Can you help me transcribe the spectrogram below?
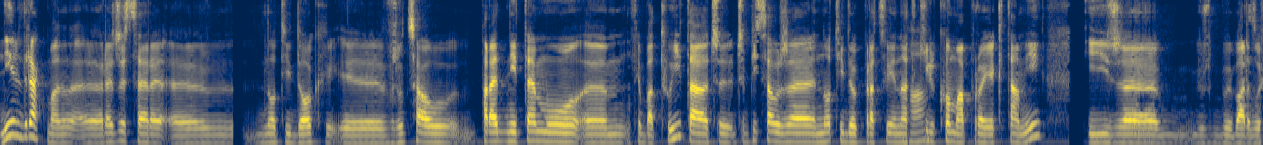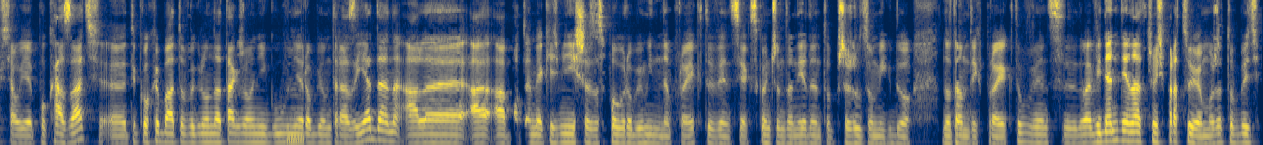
Neil Druckmann, e, reżyser e, Naughty Dog, e, wrzucał parę dni temu em, chyba tweeta, czy, czy pisał, że Naughty Dog pracuje nad Aha. kilkoma projektami i że już by bardzo chciał je pokazać, tylko chyba to wygląda tak, że oni głównie Mm. robią teraz jeden, ale a, a potem jakieś mniejsze zespoły robią inne projekty, więc jak skończą ten jeden, to przerzucą ich do, do tamtych projektów, więc no, ewidentnie nad czymś pracują. Może to być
